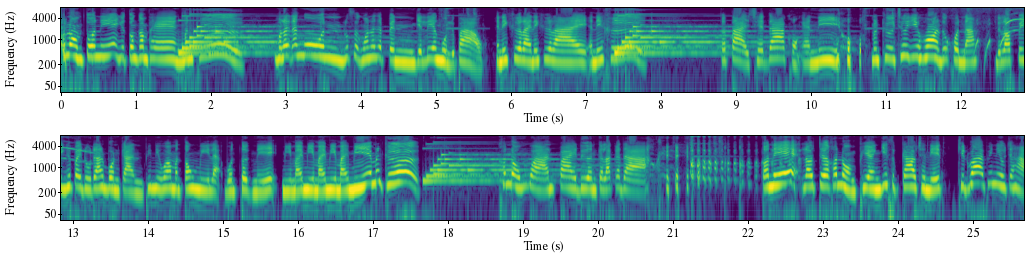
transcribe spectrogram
ขนมตัวนี้อยู่ตรงกำแพงมันคือเมล็ดองุ่นรู้สึกว่าน่าจะเป็นเยลลี่องุ่นหรือเปล่า อันนี้คืออะไรนี่คืออะไร อันนี้คือ กระต่ายเชดดาร์ของแอนนี่ มันคือชื่อยี่ห้อทุกคนนะ เดี๋ยวเราปีนขึ้นไปดูด้านบนกัน พี่นิวว่ามันต้องมีแหละบนตึกนี้ มีไหมมีไหมมีไหมมี มันคือ ขนมหวานปลายเดือนกรกฎาโอเคตอนนี้เราเจอขนมเพียง 29 ชนิด คิดว่าพี่นิวจะหา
